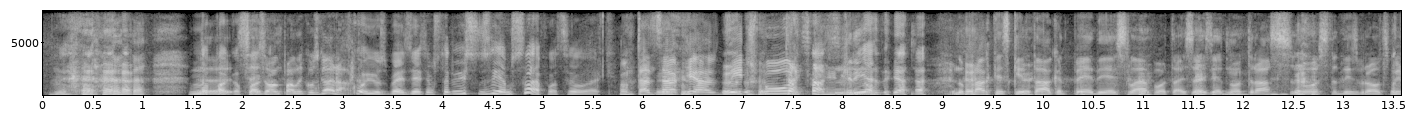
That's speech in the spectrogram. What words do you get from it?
Nu, eh, paga, sezona palikusi garāka. Ko jūs beidziet? Jums tur visu ziemu slēpo cilvēki. Un tad sāk dzīt špūri. Tā skrien, jā. Nu, praktiski ir tā, ka pēdējais slēpotājs aiziet no trases, nos, tad izbrauc vai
